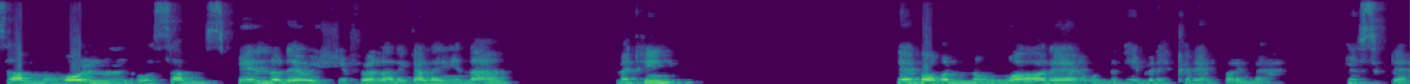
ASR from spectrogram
samhold og samspill, og det å ikke føle deg alene med ting. Det er bare noe av det Ånden ditt kan hjelpe deg med. Husk det.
